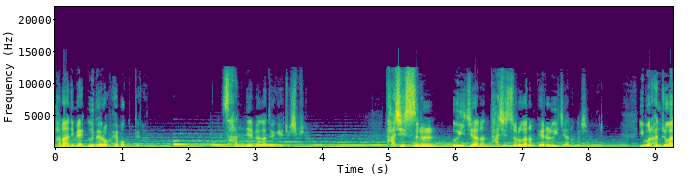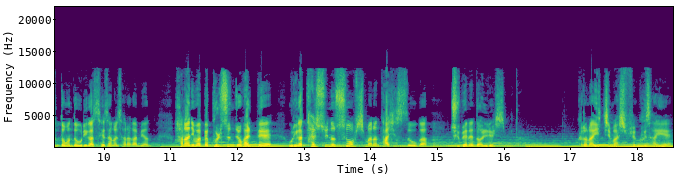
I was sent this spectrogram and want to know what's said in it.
하나님의 은혜로 회복되는 산 예배가 되게 해주십시오. 다시스를 의지하는 다시스로 가는 배를 의지하는 것이 아니라 이번 한 주간 동안도 우리가 세상을 살아가면 하나님 앞에 불순종할 때 우리가 탈 수 있는 수없이 많은 다시스호가 주변에 널려 있습니다. 그러나 잊지 마십시오. 그 사이에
